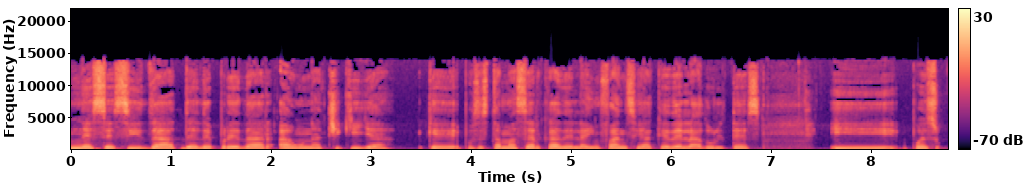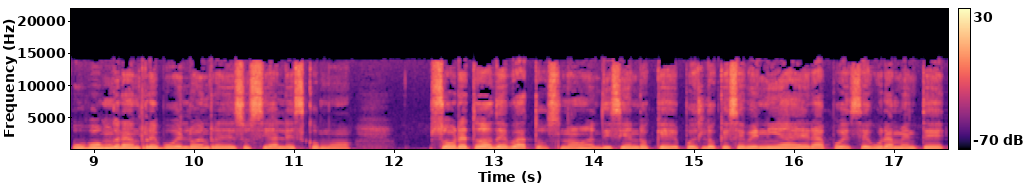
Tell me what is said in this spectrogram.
necesidad de depredar a una chiquilla que pues está más cerca de la infancia que de la adultez. Y pues hubo un gran revuelo en redes sociales como sobre todo de vatos, ¿no? Diciendo que pues lo que se venía era pues seguramente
